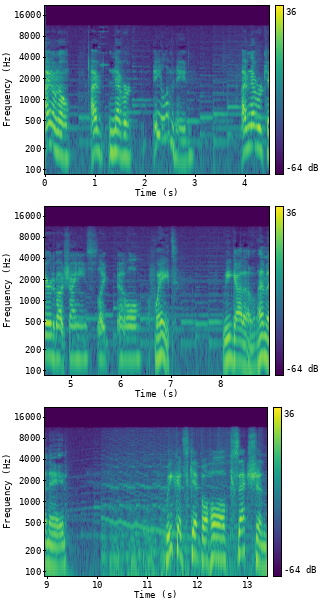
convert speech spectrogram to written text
I don't know. I've never. Hey, lemonade. I've never cared about shinies, like, at all. Wait. We got a lemonade. We could skip a whole section.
